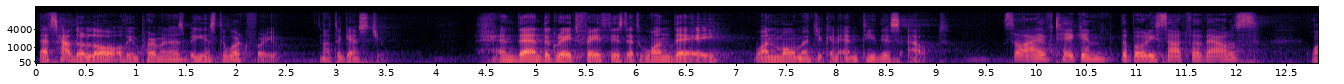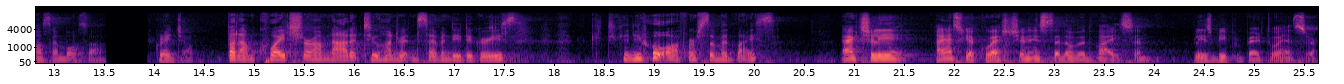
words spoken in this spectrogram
That's how the law of impermanence begins to work for you, not against you. And then the great faith is that one day, one moment, you can empty this out. So I've taken the Bodhisattva vows, Once and both out. Great job. but I'm quite sure I'm not at 270 degrees. Can you offer some advice? Actually, I ask you a question instead of advice, and please be prepared to answer.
